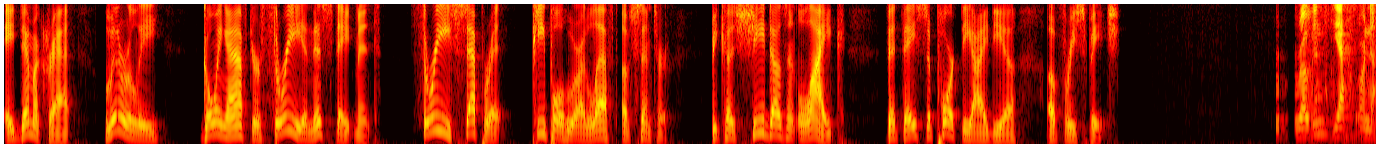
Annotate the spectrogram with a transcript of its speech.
a Democrat literally going after three in this statement, three separate people who are left of center because she doesn't like that they support the idea of free speech. Rogan, yes or no?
